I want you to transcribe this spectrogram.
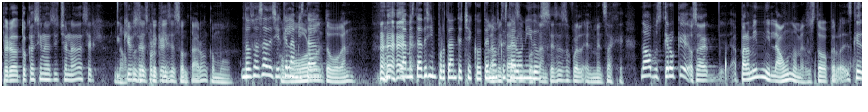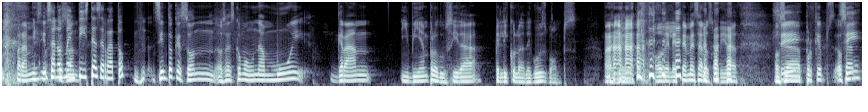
pero tú casi no has dicho nada, Sergio. Y no, pues saber es por que aquí qué. se soltaron como, Nos vas a decir que la amistad, en tobogán. La amistad es importante, Checo, tenemos que estar es unidos. importante, Ese fue el, el mensaje. No, pues creo que, o sea, para mí ni la uno me asustó, pero es que para mí O siento sea, que nos son- mentiste hace rato. Siento que son, o sea, es como una muy gran y bien producida película de Goosebumps. O de, o de Le temes a la oscuridad. O Sí, sea, porque, pues, o sea, sí.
